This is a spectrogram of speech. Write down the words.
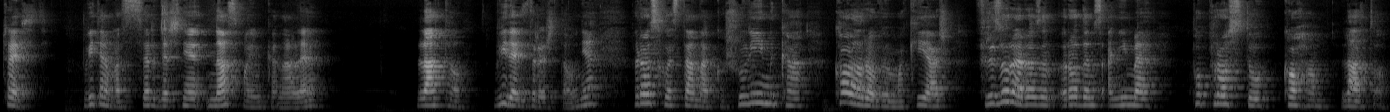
Cześć! Witam Was serdecznie na swoim kanale. Lato, widać zresztą, nie? Rozchłestana koszulinka, kolorowy makijaż, fryzura rodem z anime. Po prostu kocham lato.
